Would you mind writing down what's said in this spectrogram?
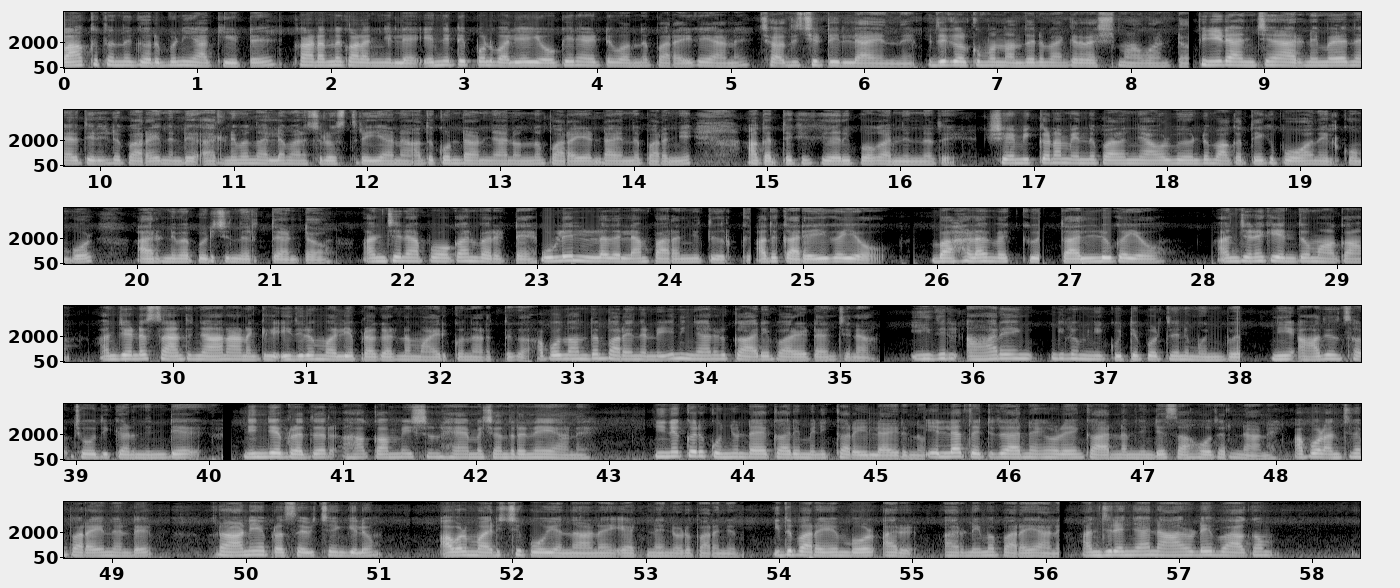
വാക്ക് തന്ന് ഗർഭിണിയാക്കിയിട്ട് കടന്നു കളഞ്ഞില്ലേ? എന്നിട്ട് ഇപ്പോൾ വലിയ യോഗ്യനായിട്ട് വന്ന് പറയുകയാണ് ചതിച്ചിട്ടില്ല എന്ന്. ഇത് കേൾക്കുമ്പോൾ നന്ദന് ഭയങ്കര വിഷമാവാണ് കേട്ടോ. പിന്നീട് അഞ്ജന അരുണിമയുടെ നേരെ തിരിഞ്ഞിട്ട് പറയുന്നുണ്ട് അരുണിമ നല്ല മനസ്സിലുള്ള സ്ത്രീയാണ്. അതുകൊണ്ടാണ് ഞാൻ ഒന്നും പറയണ്ട എന്ന് പറഞ്ഞ് അകത്തേക്ക് കയറി പോകാൻ നിന്നത്. ക്ഷമിക്കണം എന്ന് പറഞ്ഞ് അവൾ വീണ്ടും അകത്തേക്ക് പോകാൻ നിൽക്കുമ്പോൾ അരുണിമ പിടിച്ചു നിർത്തേ കേട്ടോ. അഞ്ജന പോകാൻ വരട്ടെ. ഉള്ളിലുള്ളതെല്ലാം പറഞ്ഞു തീർക്ക്. അത് കരയുകയോ? ബഹളം വെക്കു തല്ലുകയോ? അഞ്ജനയ്ക്ക് എന്തുമാകാം? അഞ്ജന്റെ സ്ഥാനത്ത് ഞാനാണെങ്കിൽ ഇതിലും വലിയ പ്രകടനമായിരിക്കും നടത്തുക. അപ്പോൾ നന്ദൻ പറയുന്നുണ്ട് ഇനി ഞാനൊരു കാര്യം പറയട്ടെ അഞ്ജന. ഇതിൽ ആരെങ്കിലും നീ കുറ്റപ്പെടുത്തുന്നതിന് മുൻപ് നീ ആദ്യം ചോദിക്കണം. നിന്റെ നിന്റെ ബ്രദർ ആ കമ്മീഷണർ ഹേമചന്ദ്രനെയാണ്. നിനക്കൊരു കുഞ്ഞുണ്ടായ കാര്യം എനിക്കറിയില്ലായിരുന്നു. എല്ലാ തെറ്റിദ്ധാരണകളുടെയും കാരണം നിന്റെ സഹോദരനാണ്. അപ്പോൾ അഞ്ചന പറയുന്നുണ്ട് റാണിയെ പ്രസവിച്ചെങ്കിലും അവൾ മരിച്ചുപോയി എന്നാണ് ഏട്ടൻ എന്നോട് പറഞ്ഞത്. ഇത് പറയുമ്പോൾ അരു അരുണിമ പറയാണ് അഞ്ജന ഞാൻ ആരുടെ ഭാഗം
